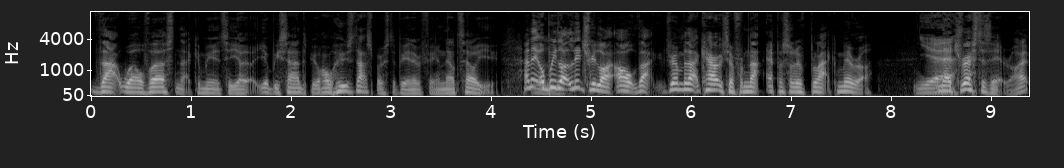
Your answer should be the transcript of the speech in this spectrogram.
that well versed in that community, you- you'll be saying to people, "Oh, who's that supposed to be?" and everything, and they'll tell you, and it'll be Mm. like literally like, "Oh, that do you remember that character from that episode of Black Mirror?" Yeah. And they're dressed as it, right?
